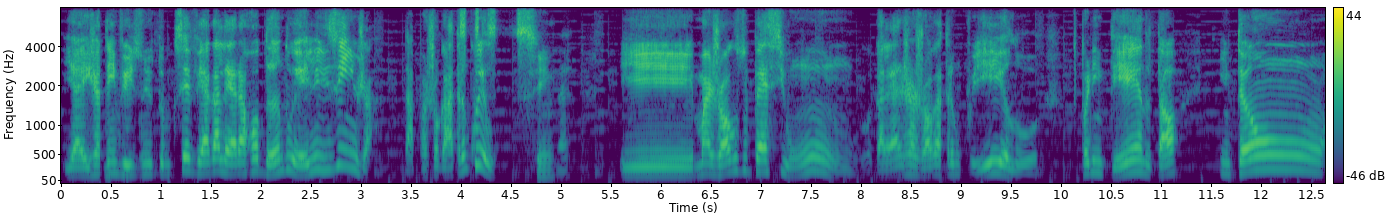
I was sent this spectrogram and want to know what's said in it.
E aí já tem vídeos no YouTube que você vê a galera rodando ele lisinho já. Dá pra jogar tranquilo. Sim. E mas jogos do PS1, a galera já joga tranquilo, Super Nintendo e tal. Então,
